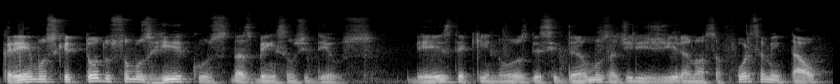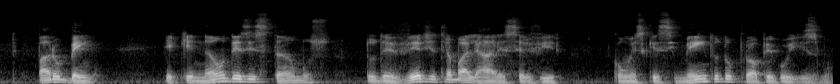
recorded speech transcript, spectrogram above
Cremos que todos somos ricos das bênçãos de Deus, desde que nos decidamos a dirigir a nossa força mental para o bem e que não desistamos do dever de trabalhar e servir com o esquecimento do próprio egoísmo.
